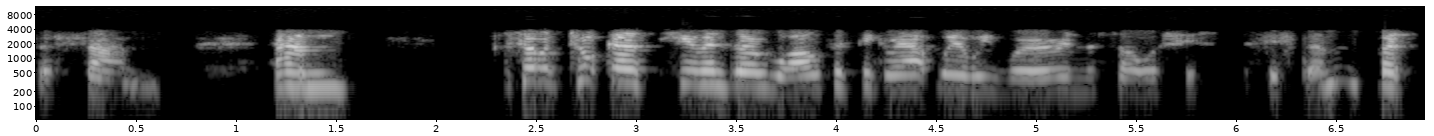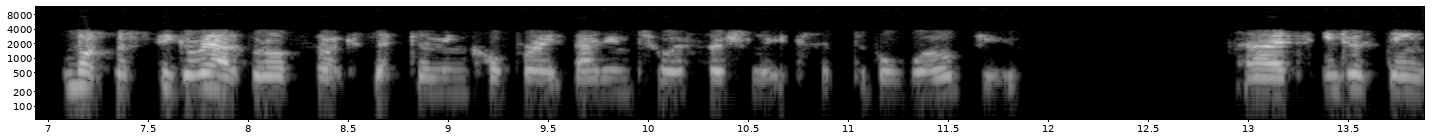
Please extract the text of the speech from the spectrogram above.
the sun. Um, so it took us humans a while to figure out where we were in the solar system, but not just figure out, but also accept and incorporate that into a socially acceptable worldview. Uh, it's interesting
